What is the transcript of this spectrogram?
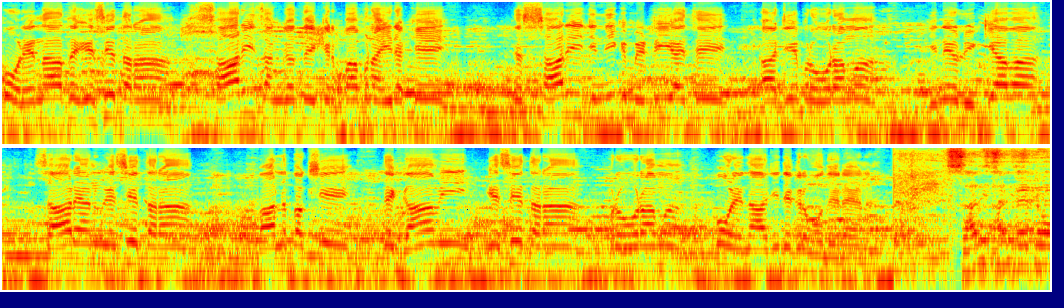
ਭੋਲੇਨਾਥ ਇਸੇ ਤਰ੍ਹਾਂ ਸਾਰੀ ਸੰਗਤ ਤੇ ਕਿਰਪਾ ਬਣਾਈ ਰੱਖੇ ਤੇ ਸਾਰੀ ਜਿੰਨੀ ਕਮੇਟੀ ਆ ਇੱਥੇ ਅੱਜ ਇਹ ਪ੍ਰੋਗਰਾਮ ਜਿਹਨੇ ਉਲੀਕਿਆ ਵਾ, ਸਾਰਿਆਂ ਨੂੰ ਇਸੇ ਤਰ੍ਹਾਂ ਬਲ ਬਖਸ਼ੇ ਤੇ ਗਾਂ ਵੀ ਇਸੇ ਤਰ੍ਹਾਂ ਪ੍ਰੋਗਰਾਮ ਭੋਲੇਨਾਥ ਜੀ ਦੇ ਕਰਵਾਉਂਦੇ ਰਹਿਣ। ਸਾਰੀ ਸੰਗਤ ਨੂੰ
